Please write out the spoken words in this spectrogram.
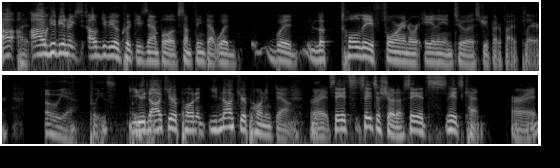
I'll, I'll give you an ex- I'll give you a quick example of something that would would look totally foreign or alien to a Street Fighter Five player. Oh yeah, please. please you do. knock your opponent. You knock your opponent down. Right. Yeah. Say it's say it's a Shoto. Say it's say it's Ken. All right?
